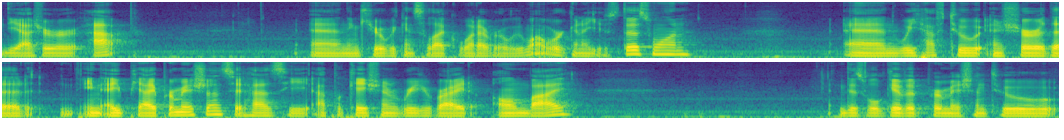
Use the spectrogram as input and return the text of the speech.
the Azure app. And in here we can select whatever we want. We're going to use this one. And we have to ensure that in API permissions, it has the application rewrite owned by. This will give it permission to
